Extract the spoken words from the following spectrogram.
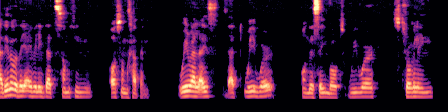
at the end of the day, I believe that something awesome happened. We realized that we were on the same boat. We were struggling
